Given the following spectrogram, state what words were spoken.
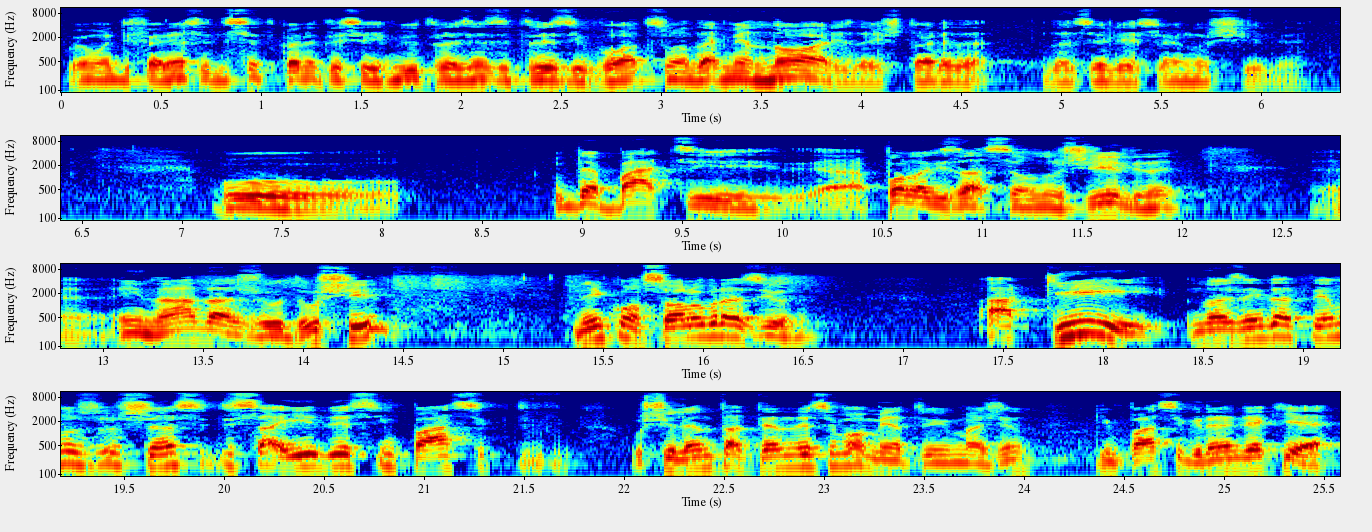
Foi uma diferença de 146.313 votos, uma das menores da história da, das eleições no Chile. Né? O, o debate, a polarização no Chile, né, é, em nada ajuda o Chile, nem consola o Brasil. Né? Aqui nós ainda temos a chance de sair desse impasse que o chileno está tendo nesse momento. Eu imagino que impasse grande é que é.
